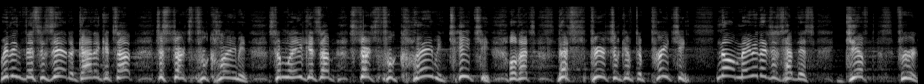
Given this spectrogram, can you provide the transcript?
We think this is it. A guy that gets up just starts proclaiming. Some lady gets up, starts proclaiming, teaching. Oh, that's that's spiritual gift of preaching. No, maybe they just have this gift for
